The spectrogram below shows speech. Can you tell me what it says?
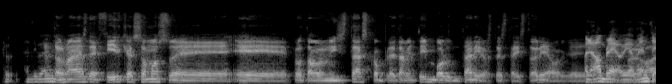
de todas maneras, decir que somos eh, eh, protagonistas completamente involuntarios de esta historia. Porque, bueno, hombre, obviamente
